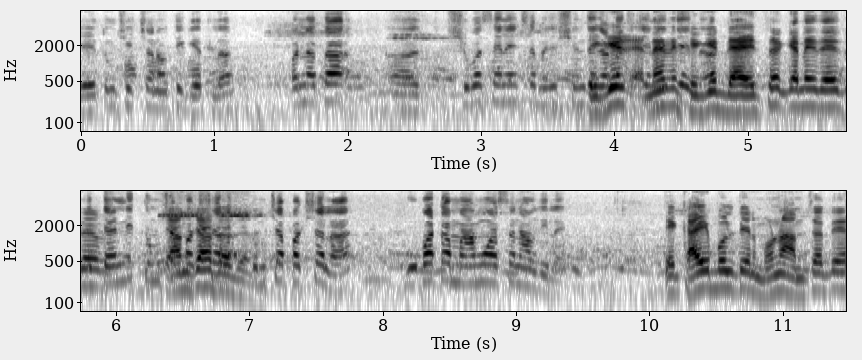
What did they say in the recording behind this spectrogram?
घे तुमची इच्छा नव्हती घेतलं पण आता अं, शिवसेनेचं म्हणजे शिंदे तिकीट गटाचे नाही नेते नाही आहेत तिकीट ना, द्यायचं की नाही द्यायचं त्यांनी तुमच्या आमच्या पक्षाला आहे. तुमच्या पक्षाला उबाटा मामू असं नाव दिलंय. ते काही बोलतील म्हणून आमचं ते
